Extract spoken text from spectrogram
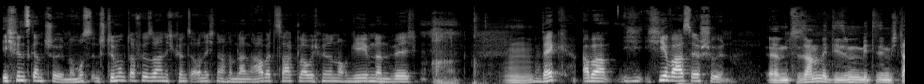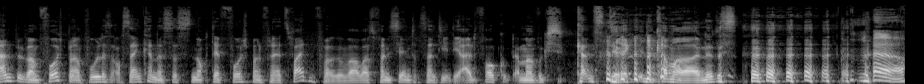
Ich finde es ganz schön. Man muss in Stimmung dafür sein. Ich könnte es auch nicht nach einem langen Arbeitstag, glaube ich, mir dann noch geben, dann wäre ich weg. Aber hi- hier war es sehr schön. Ähm, zusammen mit diesem, mit diesem Standbild beim Vorspann, obwohl das auch sein kann, dass das noch der Vorspann von der zweiten Folge war, aber das fand ich sehr interessant. Die, die alte Frau guckt einmal wirklich ganz direkt in die Kamera, ne? Das Ja,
